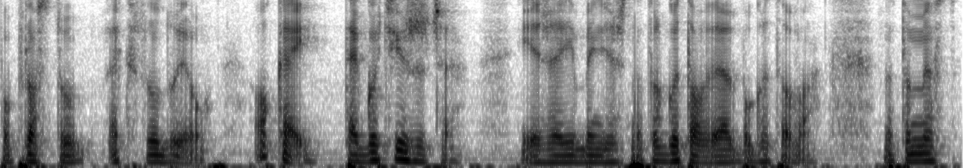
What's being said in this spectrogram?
po prostu eksplodują. Ok, tego Ci życzę, jeżeli będziesz na to gotowy albo gotowa. Natomiast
